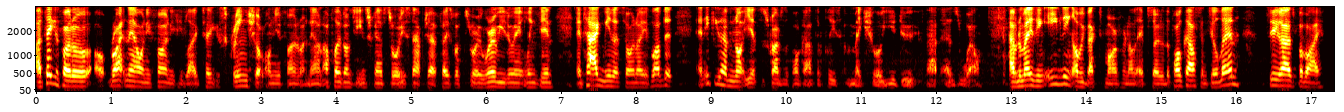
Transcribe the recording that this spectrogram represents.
Uh, take a photo right now on your phone if you'd like. Take a screenshot on your phone right now and upload it onto your Instagram story, Snapchat, Facebook story, wherever you're doing it, LinkedIn, and tag me in it so I know you've loved it. And if you have not yet subscribed to the podcast, then please make sure you do that as well. Have an amazing evening. I'll be back tomorrow for another episode of the podcast. Until then, see you guys. Bye bye.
